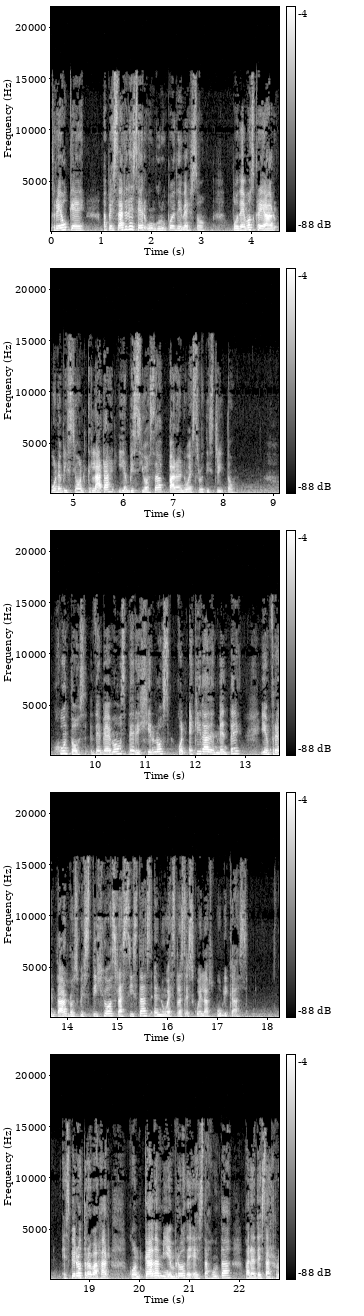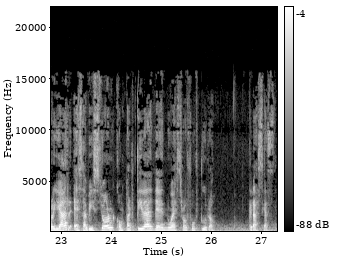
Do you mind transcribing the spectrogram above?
Creo que, a pesar de ser un grupo diverso, podemos crear una visión clara y ambiciosa para nuestro distrito. Juntos debemos dirigirnos con equidad en mente y enfrentar los vestigios racistas en nuestras escuelas públicas. Espero trabajar con cada miembro de esta Junta para desarrollar esa visión compartida de nuestro futuro. Gracias.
